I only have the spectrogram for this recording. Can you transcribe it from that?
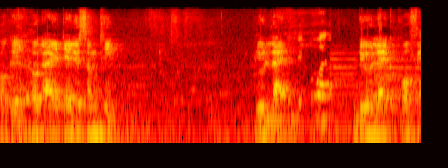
Okay, okay, I tell you something. You like? Do you like coffee?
